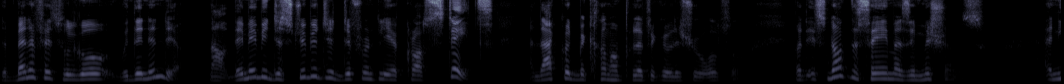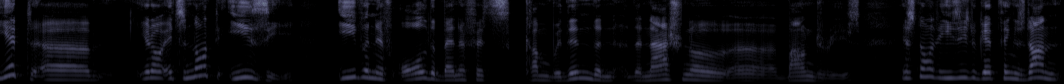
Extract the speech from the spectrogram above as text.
the benefits will go within India. Now, they may be distributed differently across states, and that could become a political issue also. But it's not the same as emissions. And yet, uh, you know, it's not easy, even if all the benefits come within the, the national uh, boundaries, it's not easy to get things done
